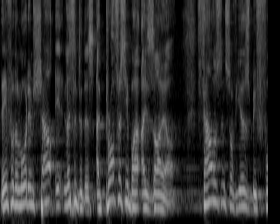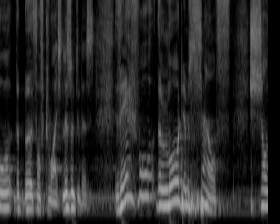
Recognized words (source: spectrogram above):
Therefore, the Lord Himself, eh, listen to this a prophecy by Isaiah thousands of years before the birth of Christ. Listen to this. Therefore, the Lord Himself shall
